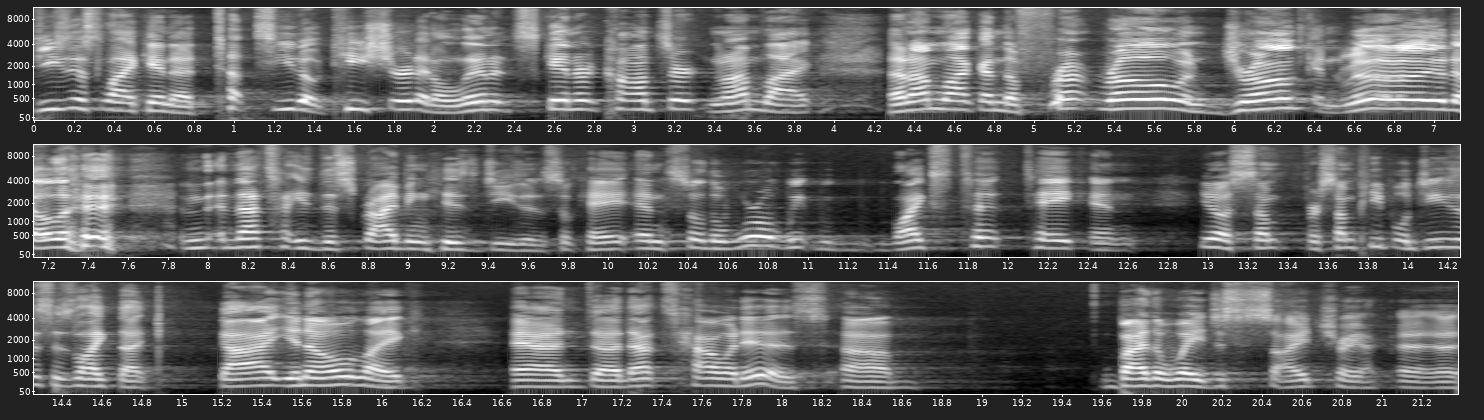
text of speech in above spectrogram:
Jesus like in a tuxedo t shirt at a Lynyrd Skynyrd concert. And I'm like, and I'm like in the front row and drunk and, you know, and, and that's how he's describing his Jesus, okay? And so the world we, likes to take and, you know, some, for some people, Jesus is like that guy, you know, like, and uh, that's how it is. Um, by the way, just a side, tra- uh,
